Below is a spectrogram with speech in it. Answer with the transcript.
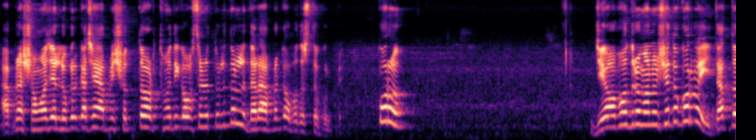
আপনার সমাজের লোকের কাছে আপনি সত্য অর্থনৈতিক অবস্থাটা তুলে ধরলে তারা আপনাকে অপদস্থ করবে। করুক যে অভদ্র মানুষ সে তো করবেই, তার তো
